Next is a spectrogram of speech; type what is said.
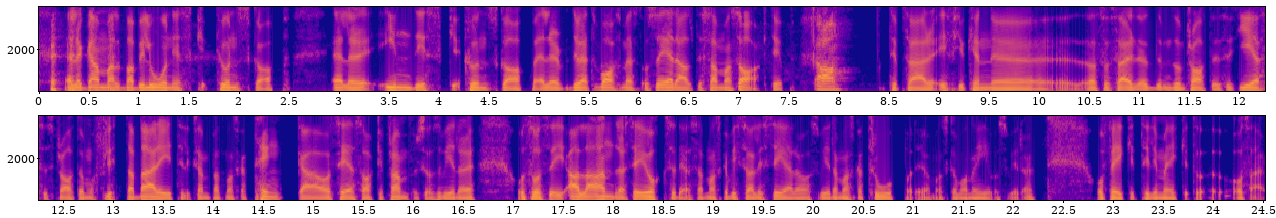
eller gammal babylonisk kunskap eller indisk kunskap eller du vet vad som helst och så är det alltid samma sak. Typ Ja. Typ så här, if you can, eh, alltså så här, de, de pratar, så Jesus pratar om att flytta berg till exempel, att man ska tänka och se saker framför sig och så vidare. Och så säger alla andra säger också det, så att man ska visualisera och så vidare, man ska tro på det och man ska vara naiv och så vidare. Och fake it till you make it och, och så här.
